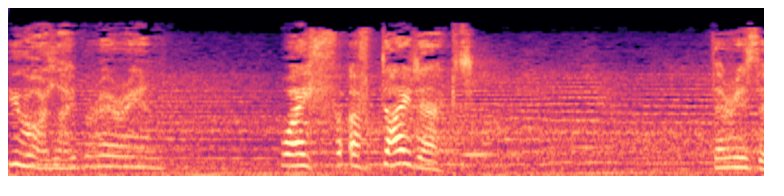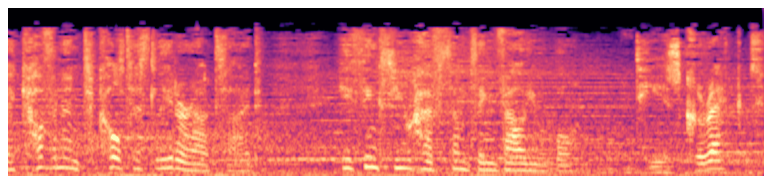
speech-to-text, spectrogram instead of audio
You are librarian. Wife of Didact. There is a Covenant cultist leader outside. He thinks you have something valuable. And he is correct.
